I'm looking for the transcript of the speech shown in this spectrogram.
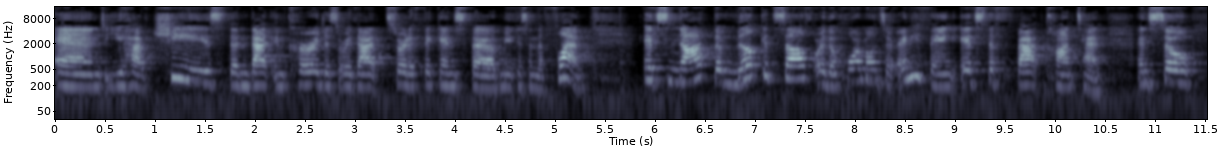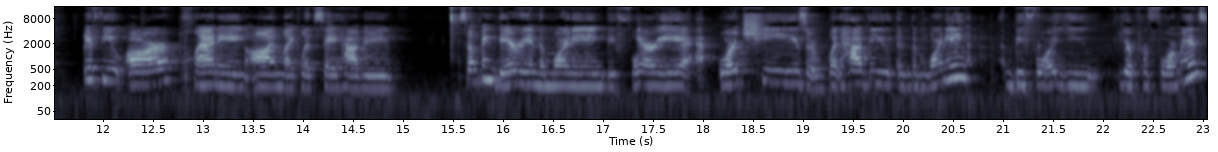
and you have cheese, then that encourages or that sort of thickens the mucus and the phlegm. It's not the milk itself or the hormones or anything, it's the fat content. And so if you are planning on like, let's say having something dairy in the morning before dairy or cheese or what have you in the morning before you your performance,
